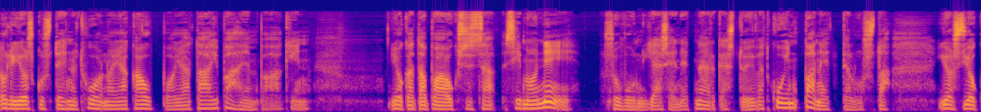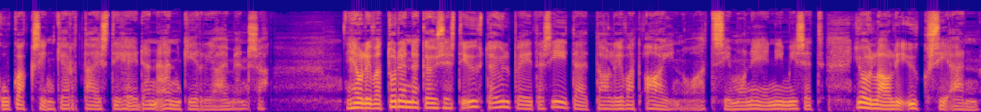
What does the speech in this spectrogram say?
oli joskus tehnyt huonoja kauppoja tai pahempaakin. Joka tapauksessa Simone suvun jäsenet närkästyivät kuin panettelusta, jos joku kaksinkertaisti heidän n-kirjaimensa. He olivat todennäköisesti yhtä ylpeitä siitä, että olivat ainoat Simone-nimiset, joilla oli yksi n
